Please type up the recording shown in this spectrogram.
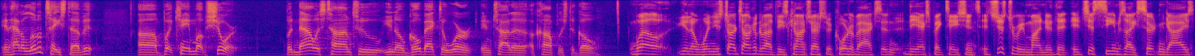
and had a little taste of it, uh, but came up short. But now it's time to you know go back to work and try to accomplish the goal. Well, you know, when you start talking about these contracts with quarterbacks and the expectations, it's just a reminder that it just seems like certain guys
